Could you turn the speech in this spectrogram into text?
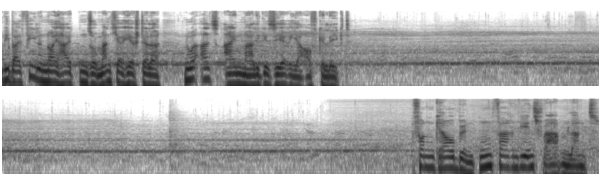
wie bei vielen Neuheiten so mancher Hersteller nur als einmalige Serie aufgelegt. Von Graubünden fahren wir ins Schwabenland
